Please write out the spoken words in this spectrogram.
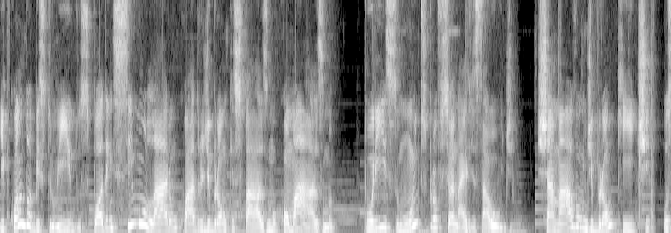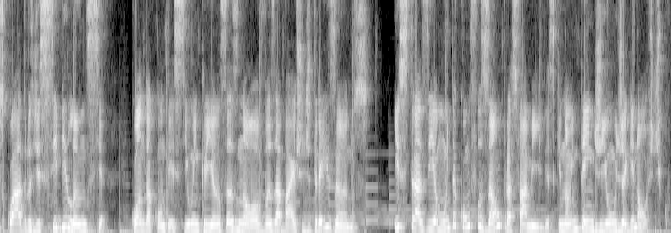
e, quando obstruídos, podem simular um quadro de broncoespasmo, como a asma. Por isso, muitos profissionais de saúde chamavam de bronquite os quadros de sibilância, quando aconteciam em crianças novas abaixo de 3 anos. Isso trazia muita confusão para as famílias que não entendiam o diagnóstico.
